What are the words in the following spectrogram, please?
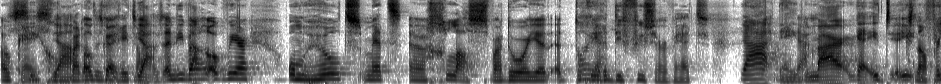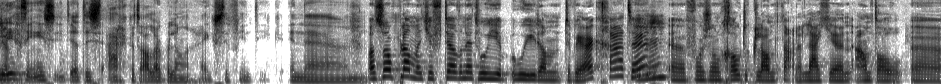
Oké, goed, maar dat is weer iets anders. En die waren ook weer omhuld met uh, glas, waardoor je het toch oh, weer een diffuser werd. Ja, nee, maar ja, het, ik snap verlichting is, dat is eigenlijk het allerbelangrijkste, vind ik. En, uh, Want zo'n plan, want je vertelde net hoe je, hoe je dan te werk gaat. Hè? Mm -hmm. uh, voor zo'n grote klant, nou, dan laat je een aantal uh,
